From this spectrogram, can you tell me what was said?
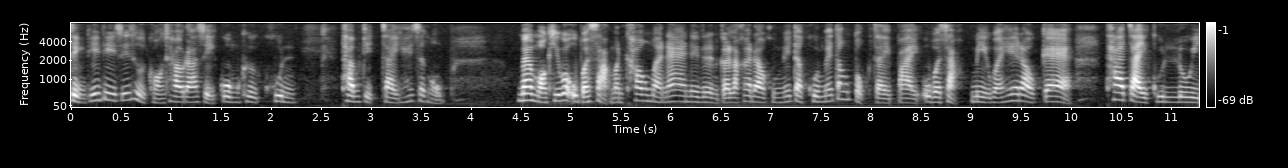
สิ่งที่ดีที่สุดของชาวราศีกุมคือคุณทำจิตใจให้สงบ แม่หมอคิดว่าอุปสรรคมันเข้ามาแน่ในเดือนกรกฎาคมนี้แต่คุณไม่ต้องตกใจไป อุปสรรคมีไว้ให้เราแก้ ถ้าใจคุณลุย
